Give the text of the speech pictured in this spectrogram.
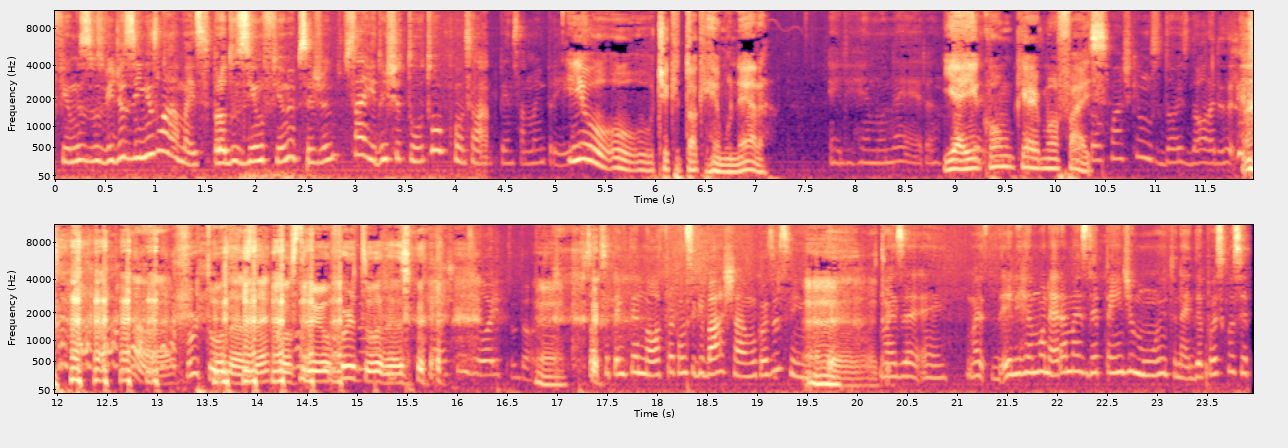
filmes, os videozinhos lá, mas produzir um filme eu preciso sair do instituto ou, sei lá, pensar numa empresa. E o, o, o TikTok remunera? Ele remunera. E aí, como que a irmã faz? Eu tô com acho que uns 2 dólares ali. Não, é fortunas, né? Construiu fortunas. Eu acho que uns 8 dólares. É. Só que você tem que ter 9 pra conseguir baixar, uma coisa assim. Né? É, mas é, é, mas ele remunera, mas depende muito, né? Depois que você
